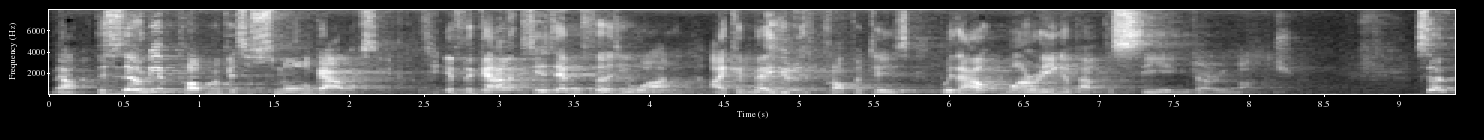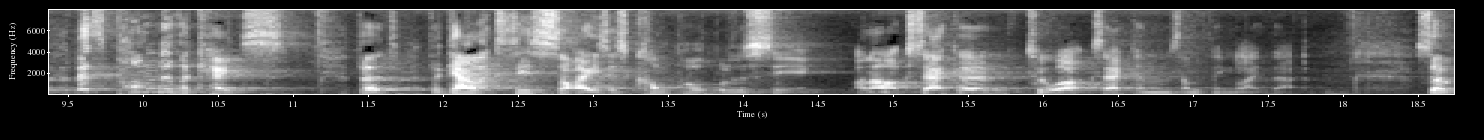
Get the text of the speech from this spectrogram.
Now, this is only a problem if it's a small galaxy. If the galaxy is M31, I can measure its properties without worrying about the seeing very much. So let's ponder the case that the galaxy's size is comparable to the seeing. An arc second, two arc seconds, something like that. So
